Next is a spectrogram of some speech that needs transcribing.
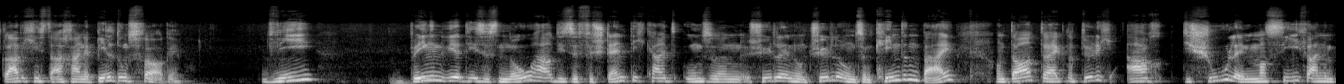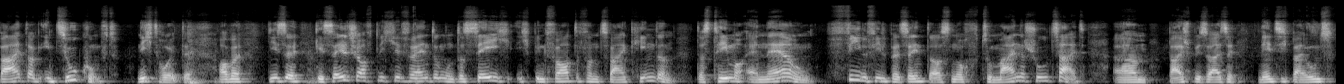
glaube ich, ist auch eine Bildungsfrage. Wie bringen wir dieses Know-how, diese Verständlichkeit unseren Schülerinnen und Schülern, unseren Kindern bei? Und da trägt natürlich auch die Schule massiv einen Beitrag in Zukunft nicht heute. Aber diese gesellschaftliche Veränderung, und das sehe ich, ich bin Vater von zwei Kindern, das Thema Ernährung viel, viel präsenter als noch zu meiner Schulzeit. Ähm, beispielsweise nennt sich bei uns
